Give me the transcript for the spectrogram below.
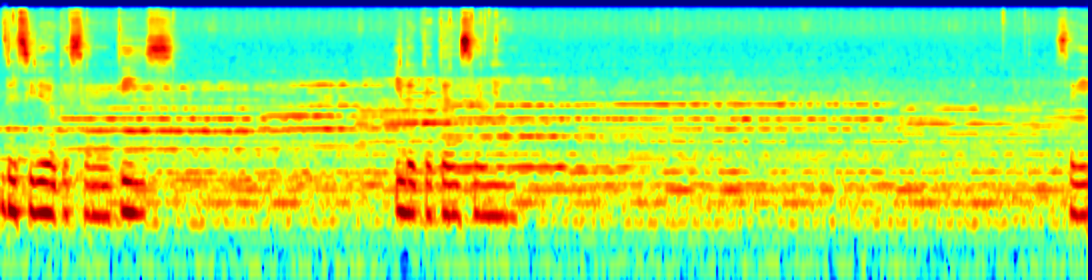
Decirle lo que sentís y lo que te enseñó. Seguí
